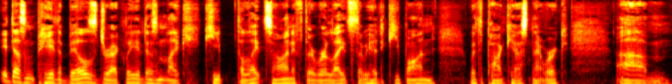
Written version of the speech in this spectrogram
It doesn't pay the bills directly. It doesn't like keep the lights on if there were lights that we had to keep on with the podcast network. Um,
